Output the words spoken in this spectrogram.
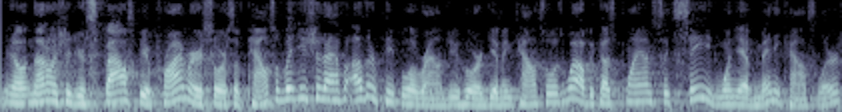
you know, not only should your spouse be a primary source of counsel, but you should have other people around you who are giving counsel as well because plans succeed when you have many counselors,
